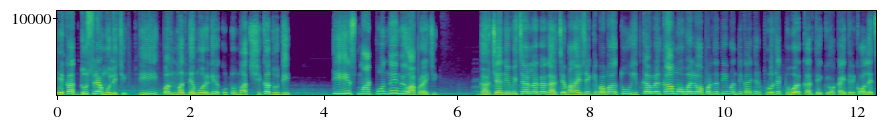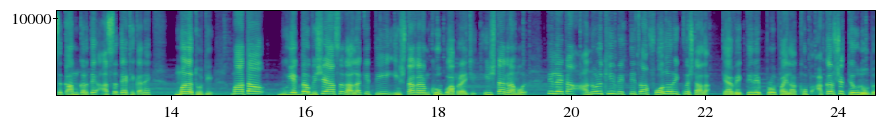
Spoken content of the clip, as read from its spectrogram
एका दुसऱ्या मुलीची. ती पण मध्यमवर्गीय कुटुंबात शिकत होती. तीही स्मार्टफोन नेहमी वापरायची. घरच्यांनी विचारलं का? घरचे म्हणायचे की बाबा तू इतका वेळ का मोबाईल वापरते? ती म्हणते काहीतरी प्रोजेक्ट वर्क करते किंवा काहीतरी कॉलेजचं काम करते असं त्या ठिकाणी मदत होती. मग आता एकदा विषय असा झाला की ती इंस्टाग्राम खूप वापरायची. इंस्टाग्रामवर तिला एका अनोळखी व्यक्तीचा फॉलो रिक्वेस्ट आला. त्या व्यक्तीने प्रोफाईलला खूप आकर्षक ठेवलं होतं.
